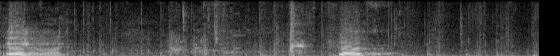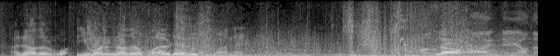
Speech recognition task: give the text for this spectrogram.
another one. Close. Another one? You want another The loadout? money. No. ID on the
